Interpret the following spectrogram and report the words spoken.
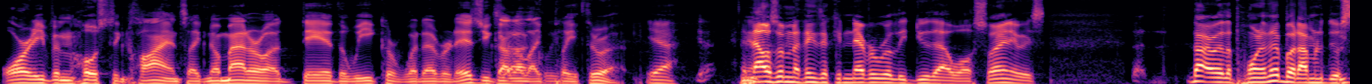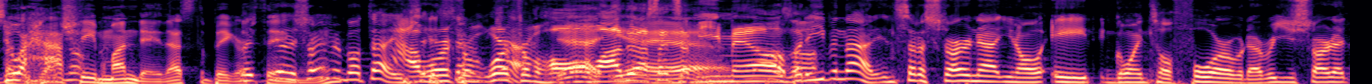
or even hosting clients, like no matter what day of the week or whatever it is, you got to like play through it. Yeah. And that was one of the things I could never really do that well. So, anyways, not really the point of it, but I'm gonna do a Do a half brunch. day Monday. That's the bigger But, thing. it's not right? even about that. Ah, I'll work from work yeah. from home. Yeah, I'll do yeah, I'll send some emails. No, but I'll- even that, instead of starting at you know eight and going till four or whatever, you start at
